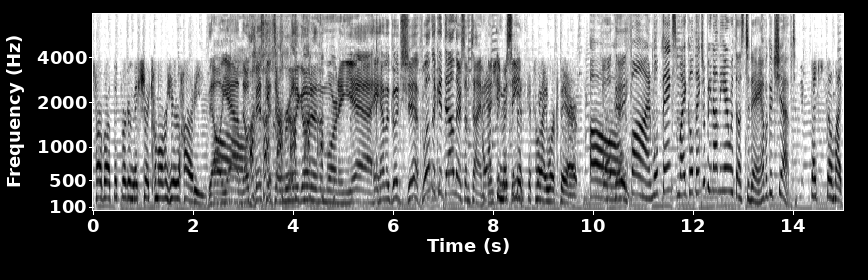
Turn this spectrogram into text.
Charbot thick burger. Make sure they come over here to Hardee's. Oh, yeah, those biscuits are really good in the morning. Yeah, hey, have a good shift. Well, to get down there sometime I in, actually in make the biscuits when I work there. Oh, Okay. fine. Well, thanks, Michael. Thanks for being on the air with us today. Have a good shift. Thank you so much.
